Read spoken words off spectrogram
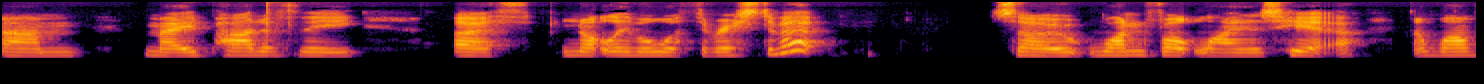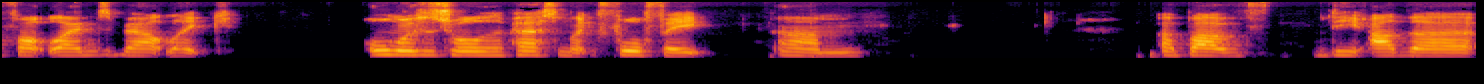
um, made part of the Earth not level with the rest of it. So one fault line is here, and one fault line is about like almost as tall as a person, like four feet um, above the other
